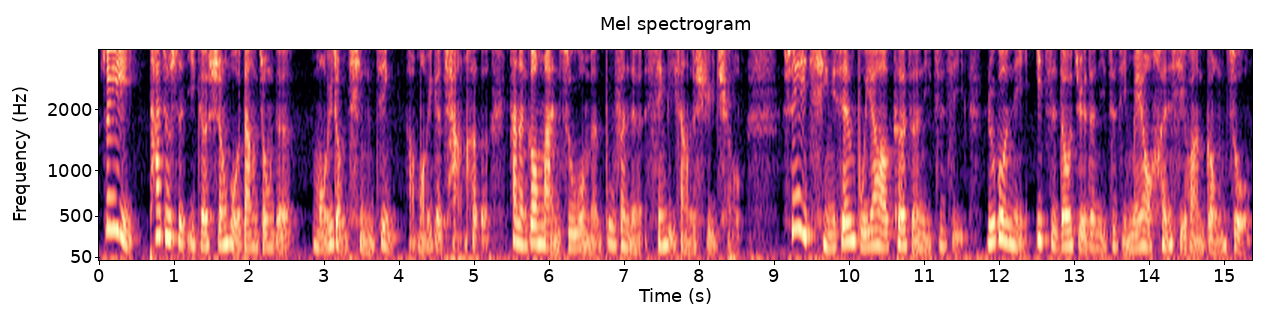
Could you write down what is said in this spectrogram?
所以它就是一个生活当中的。某一种情境啊，某一个场合，它能够满足我们部分的心理上的需求。所以，请先不要苛责你自己。如果你一直都觉得你自己没有很喜欢工作，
